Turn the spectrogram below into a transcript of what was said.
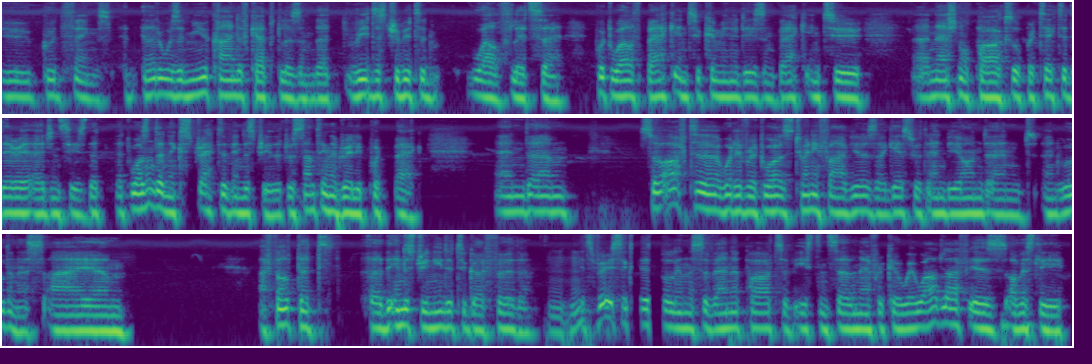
do good things. That it was a new kind of capitalism that redistributed wealth, let's say, put wealth back into communities and back into uh, national parks or protected area agencies that that wasn't an extractive industry. That was something that really put back. And um, so after whatever it was 25 years i guess with And Beyond and and wilderness i um, i felt that uh, the industry needed to go further. Mhm. it's very successful in the savanna parts of east and southern africa where wildlife is obviously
